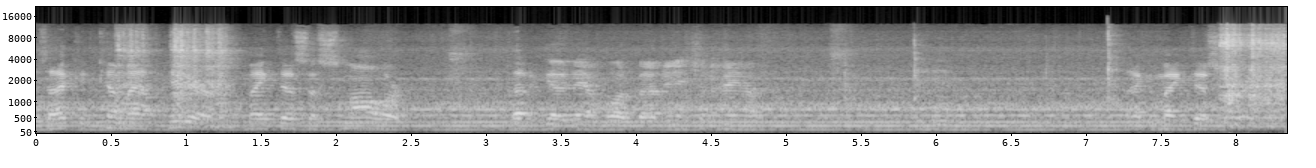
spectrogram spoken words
is I could come out here and make this a smaller, that'd go down, what, about an inch and a half? Mm-hmm. I can make this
